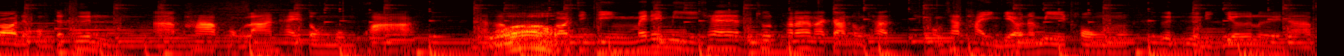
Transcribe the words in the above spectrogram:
ก็เดี๋ยวผมจะขึ้นอ่าภาพของร้านให้ตรงมุมขวานะครับว้าวก็จริงๆ ไม่ได้มีแค่ชุดพัฒนาการธงชาติธงชาติไทยอย่างเดียวนะ มีธงอื่นๆอีกเยอะเลยนะครับ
